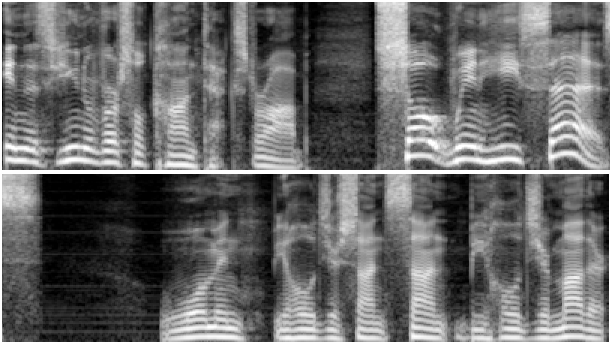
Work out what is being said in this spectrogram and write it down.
in this universal context, Rob. So when he says, Woman, behold your son, son, behold your mother,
